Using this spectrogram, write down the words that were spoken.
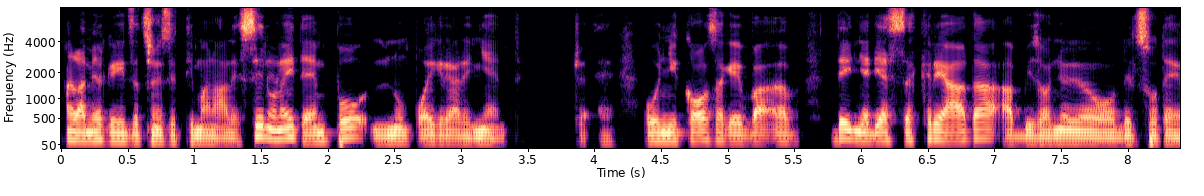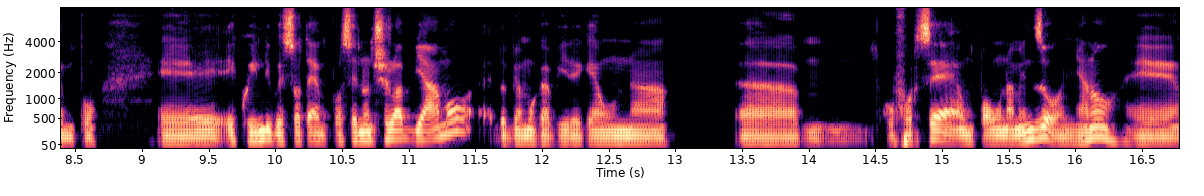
alla mia organizzazione settimanale. Se non hai tempo non puoi creare niente. Cioè, ogni cosa che va degna di essere creata ha bisogno del suo tempo. E, e quindi questo tempo, se non ce l'abbiamo, eh, dobbiamo capire che è un... Uh, forse è un po' una menzogna, no? E,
